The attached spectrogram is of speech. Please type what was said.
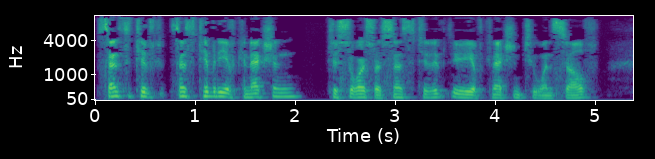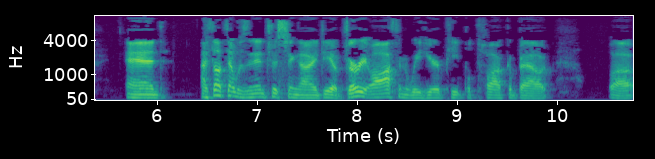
sensitive, sensitivity of connection to source or sensitivity of connection to oneself. And I thought that was an interesting idea. Very often we hear people talk about uh,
